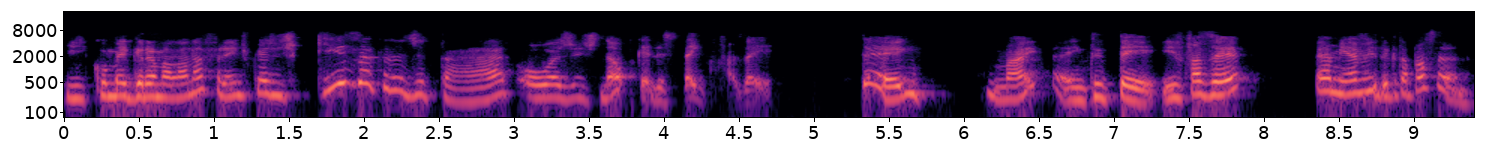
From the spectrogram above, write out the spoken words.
e comer grama lá na frente, porque a gente quis acreditar, ou a gente não, porque eles têm que fazer. Tem, mas entre ter e fazer, é a minha vida que tá passando.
